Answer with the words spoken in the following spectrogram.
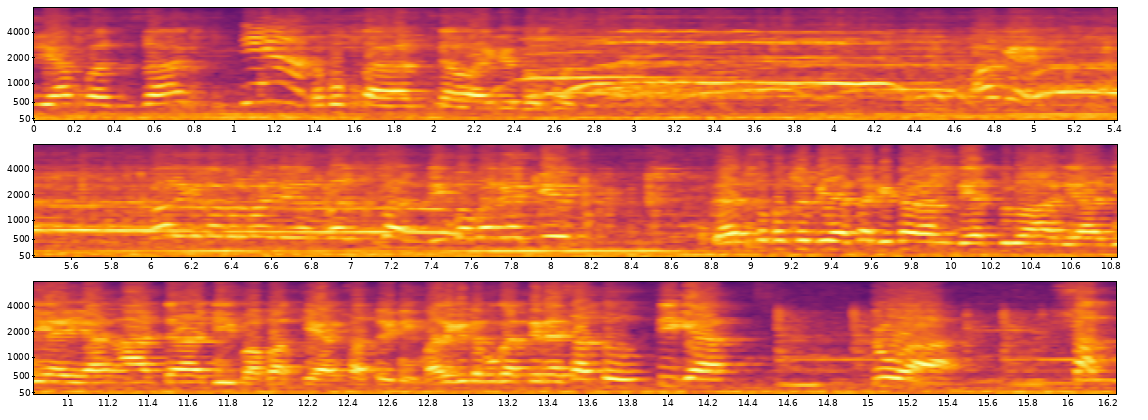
Siap Mbak Susan? Siap. Tepuk tangan sekali lagi untuk Mbak Susan. Oke, mari kita bermain dengan Mbak Susan di babak game. Dan seperti biasa kita akan lihat dulu hadiah-hadiah yang ada di babak yang satu ini. Mari kita buka tirai satu, tiga, dua, satu.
